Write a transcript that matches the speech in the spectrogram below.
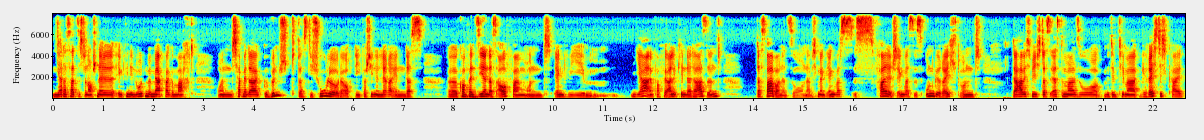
ja, das hat sich dann auch schnell irgendwie in den Noten bemerkbar gemacht. Und ich habe mir da gewünscht, dass die Schule oder auch die verschiedenen LehrerInnen das äh, kompensieren, das auffangen und irgendwie, ja, einfach für alle Kinder da sind. Das war aber nicht so. Und da habe ich gemerkt, irgendwas ist falsch, irgendwas ist ungerecht. Und da habe ich mich das erste Mal so mit dem Thema Gerechtigkeit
